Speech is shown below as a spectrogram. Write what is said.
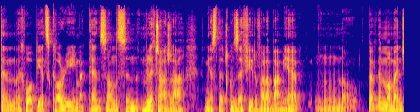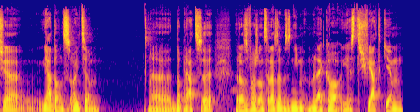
ten chłopiec, Corey McKenson, syn mleczarza w miasteczku Zephyr w Alabamie, mm, no, w pewnym momencie jadąc z ojcem do pracy, rozwożąc razem z nim mleko, jest świadkiem,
